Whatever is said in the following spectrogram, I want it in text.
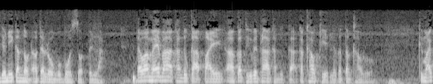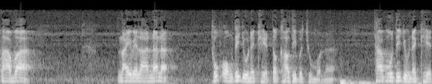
เดี๋ยวนี้กำหนดเอาแต่ลงอุโบสถเป็นหลัก แต่ว่าแม้พระคันตุกะไปก็ถือเป็นพระคันตุกะก็เข้าเขตแล้วก็ต้องเข้ารวม คือหมายความว่าในเวลานั้นอะทุกองค์ที่อยู่ในเขตต้องเข้าที่ประชุมหมดนะถ้าผู้ที่อยู่ในเขต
